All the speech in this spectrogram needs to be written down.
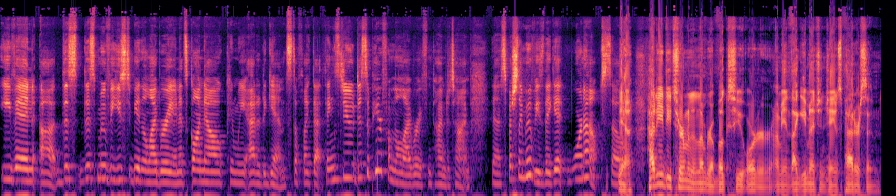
even uh, this this movie used to be in the library and it's gone now. Can we add it again? Stuff like that. Things do disappear from the library from time to time, Yeah, especially movies. They get worn out. So Yeah. How do you determine the number of books you order? I mean, like you mentioned, James Patterson.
